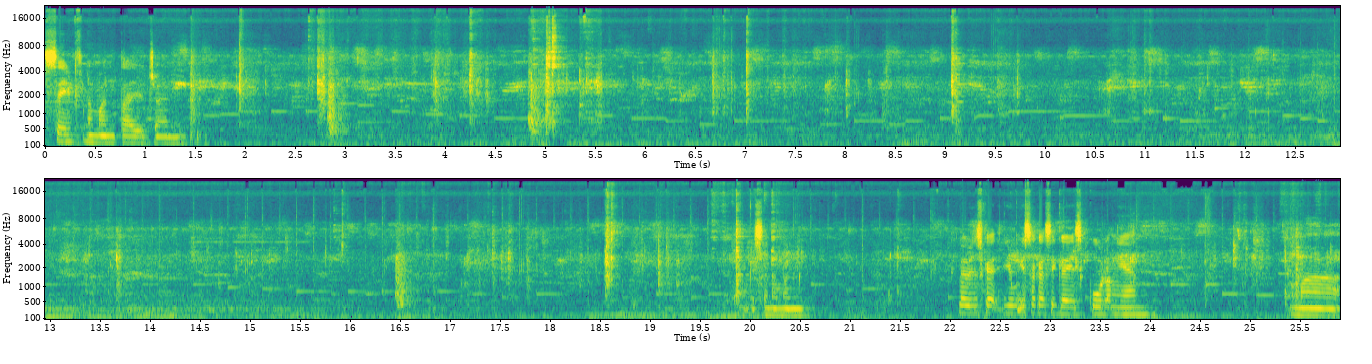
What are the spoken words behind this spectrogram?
safe naman tayo dyan. Isa naman. Yung isa kasi guys, kulang yan. Ma,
